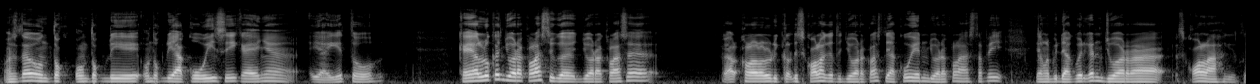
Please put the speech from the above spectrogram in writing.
maksudnya untuk untuk di untuk diakui sih kayaknya ya gitu. Kayak lu kan juara kelas juga juara kelasnya kal- kalau lu di, di sekolah gitu juara kelas diakuin juara kelas, tapi yang lebih diakuin kan juara sekolah gitu.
